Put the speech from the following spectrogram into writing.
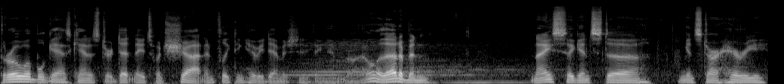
Throwable gas canister detonates when shot, inflicting heavy damage to anything nearby. Oh, that'd have been nice against uh against our hairy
